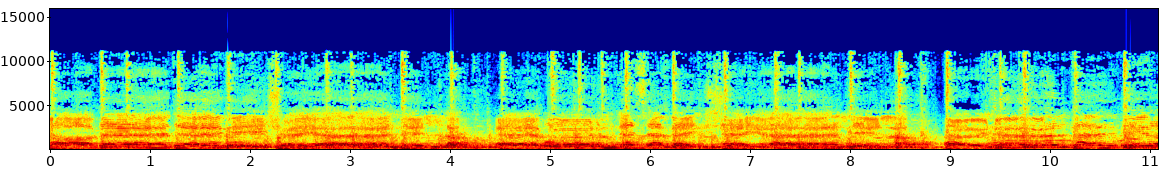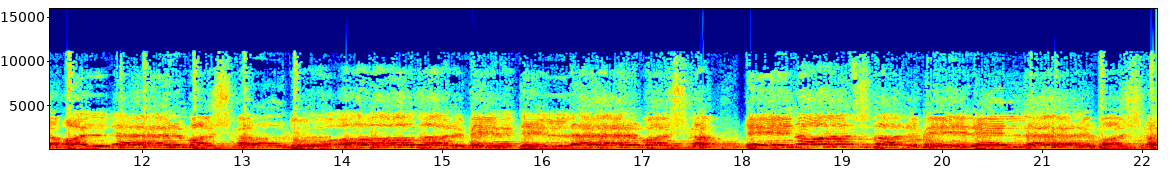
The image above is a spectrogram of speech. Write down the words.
Ya bedevi şeyen illa Krishna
